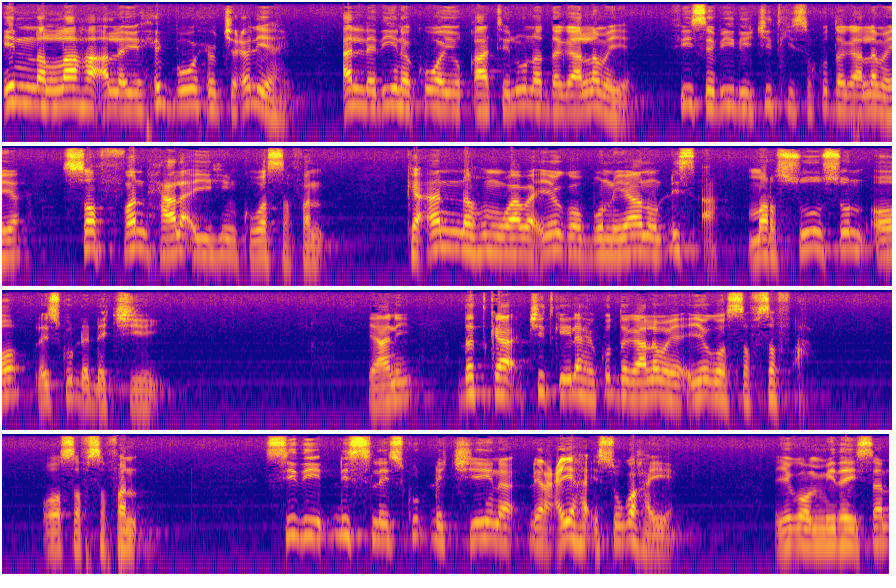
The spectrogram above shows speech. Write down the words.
ina allaha alla yuxibu wuxuu jecel yahay aladiina kuwa yuqaatiluuna dagaalamaya fii sabiilihi jidkiisa ku dagaalamaya safan xaalo ay yihiin kuwa safan kaannahum waaba iyagoo bunyaanun dhis ah marsuusun oo laysku dhadhajiyey. Yacni dadka jidka ilaahay ku dagaalamaya iyagoo safsaf ah oo safsafan. Sidii dhis laysku dhajiyeyna dhinacyaha isugu haya iyagoo midaysan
